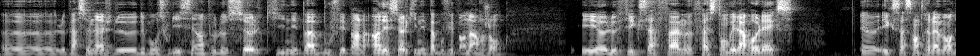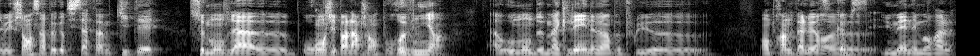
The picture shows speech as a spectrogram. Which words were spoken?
Le personnage de, de Willis, c'est un peu le seul qui n'est pas bouffé par un des seuls qui n'est pas bouffé par l'argent. Et le fait que sa femme fasse tomber la Rolex et que ça s'entraîne la mort du méchant, c'est un peu comme si sa femme quittait ce monde-là euh, rongé par l'argent pour revenir au monde de McLean euh, un peu plus euh, empreint de valeurs euh, humaines et morales.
